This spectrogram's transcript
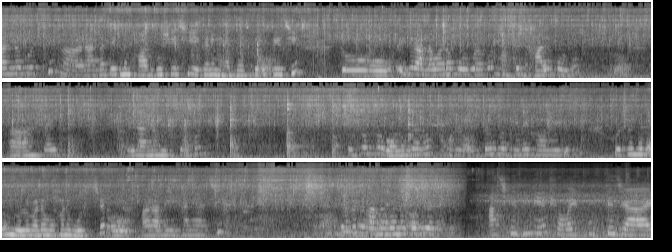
রান্না করছি, আর রান্নাতে এখানে ভাত বসিয়েছি, এখানে মাছ ভাজতে বসিয়েছি। তো এই যে রান্না বান্না করব এখন, মাছের ঝাল করব। তাই এই রান্না হচ্ছে এখন। প্রচণ্ড গরম যেন আমাদের অবস্থাও পুরো ঘেমে খাওয়া হয়ে গেছে। প্রচণ্ড গরম, রোলো ম্যাডাম ওখানে বসছে। আর আমি এখানে আছি। দেখা যাক রান্না বান্না করি আর কি। আজকের দিনে সবাই ঘুরতে যায়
